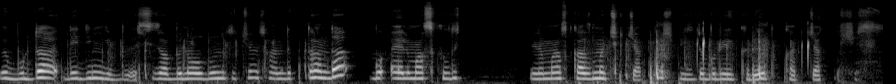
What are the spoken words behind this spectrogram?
Ve burada dediğim gibi siz abone olduğunuz için sandıktan da bu elmas kılıç elmas kazma çıkacakmış. Biz de burayı kırıp kaçacakmışız.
